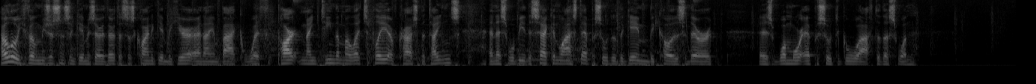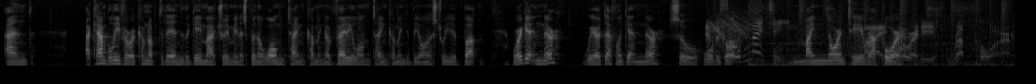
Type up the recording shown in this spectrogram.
Hello, you fellow musicians and gamers out there. This is Clarinet Gamer here, and I am back with part 19 of my Let's Play of Crash the Titans. And this will be the second last episode of the game because there is one more episode to go after this one. And I can't believe we're coming up to the end of the game actually. I mean, it's been a long time coming, a very long time coming to be honest with you, but we're getting there. We are definitely getting there. So, what have we got? 19. Minority Rapport. Minority rapport.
